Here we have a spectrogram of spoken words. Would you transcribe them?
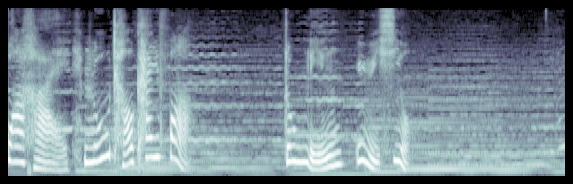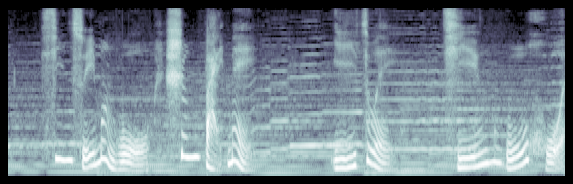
花海如潮开放，钟灵毓秀，心随梦舞生百媚，一醉情无悔，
